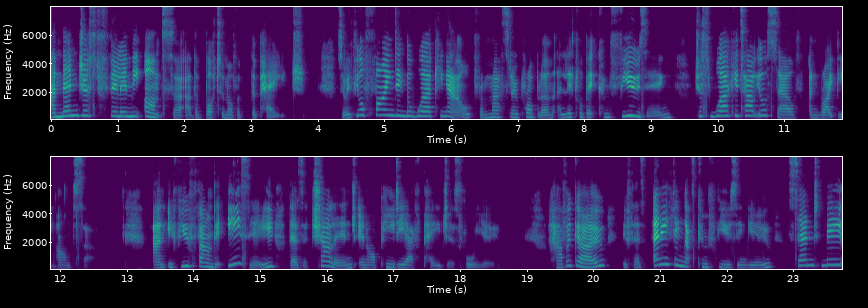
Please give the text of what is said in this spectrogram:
and then just fill in the answer at the bottom of the page. So if you're finding the working out from Maths No Problem a little bit confusing, just work it out yourself and write the answer. And if you found it easy, there's a challenge in our PDF pages for you. Have a go. If there's anything that's confusing you, send me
